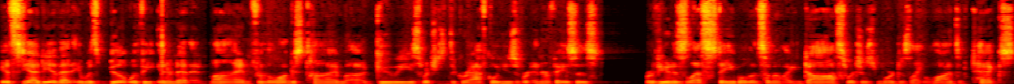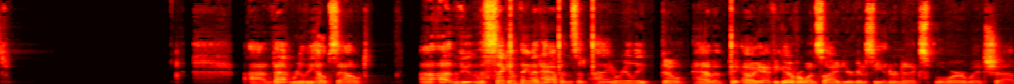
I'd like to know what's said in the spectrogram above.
It's the idea that it was built with the internet in mind. For the longest time, uh, GUIs, which is the graphical user interfaces, were viewed as less stable than something like DOS, which is more just like lines of text. Uh, that really helps out. Uh, uh, the, the, second thing that happens, and I really don't have a pic- oh yeah, if you go over one side, you're going to see Internet Explorer, which uh,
